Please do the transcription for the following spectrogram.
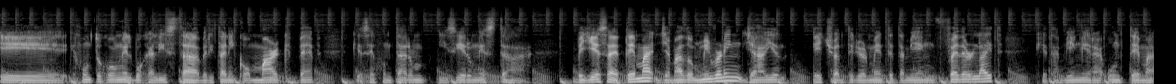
eh, junto con el vocalista británico Mark Bebb, que se juntaron, hicieron esta belleza de tema llamado Mirroring. Ya habían hecho anteriormente también Featherlight, que también era un tema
